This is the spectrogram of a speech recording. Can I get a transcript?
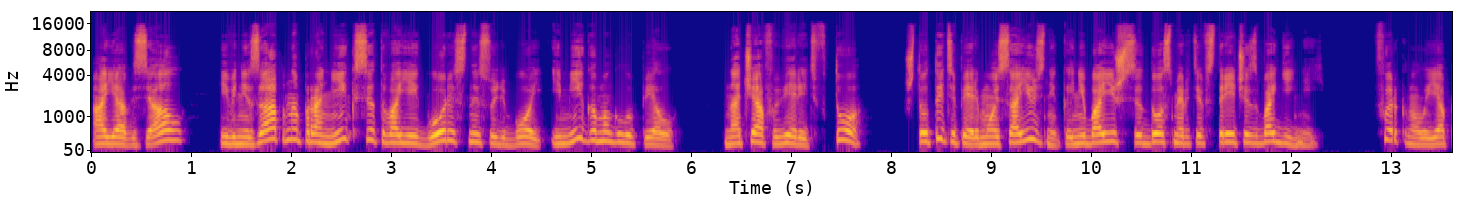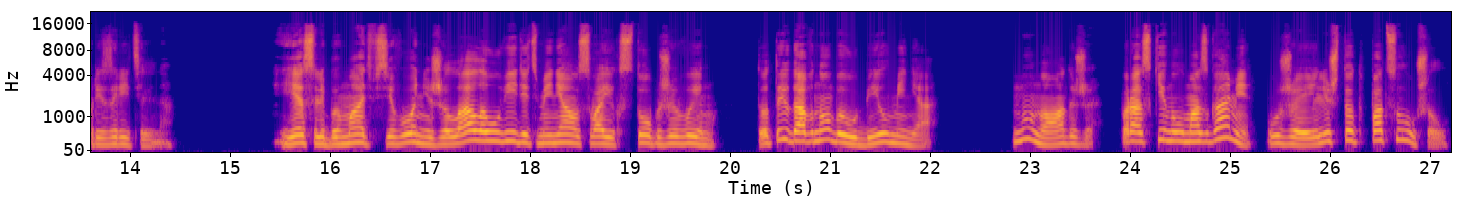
А я взял и внезапно проникся твоей горестной судьбой и мигом оглупел, начав верить в то, что ты теперь мой союзник и не боишься до смерти встречи с богиней. Фыркнула я презрительно. Если бы мать всего не желала увидеть меня у своих стоп живым, то ты давно бы убил меня. Ну надо же, пораскинул мозгами уже или что-то подслушал?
